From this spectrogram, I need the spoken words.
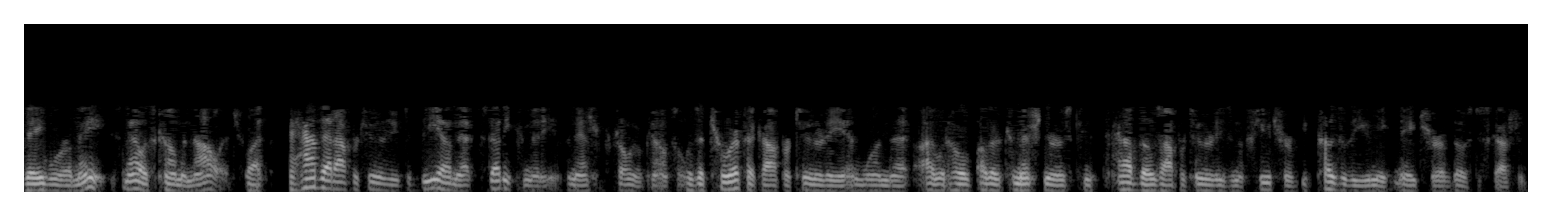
they were amazed. Now it's common knowledge, but to have that opportunity to be on that study committee of the National Petroleum Council was a terrific opportunity and one that I would hope other commissioners can have those opportunities in the future because of the unique nature of those discussions.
